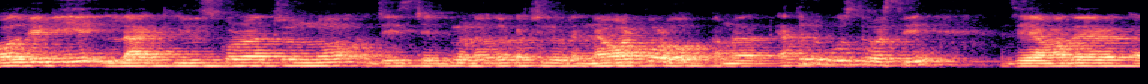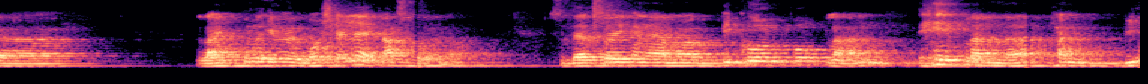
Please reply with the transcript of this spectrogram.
অলরেডি লাইট ইউজ করার জন্য যে স্টেপগুলো নেওয়া দরকার ছিল, ওটা নেওয়ার পরও আমরা এতটুকু বুঝতে পারছি যে আমাদের লাইটগুলো এভাবে বসাইলে কাজ হবে না। সো দ্যাটস ওয়াই এখানে আমার বিকল্প প্ল্যান এ প্ল্যান না প্ল্যান বি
